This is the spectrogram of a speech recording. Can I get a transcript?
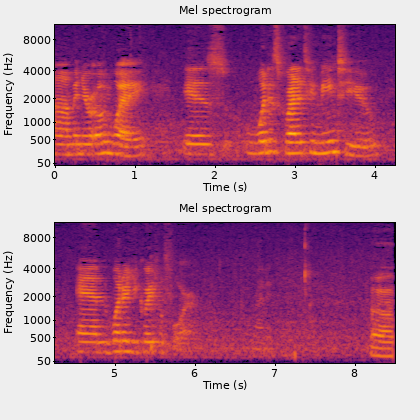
um, in your own way, is what does gratitude mean to you, and what are you grateful for? Uh,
